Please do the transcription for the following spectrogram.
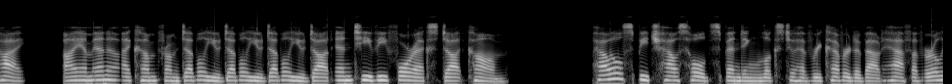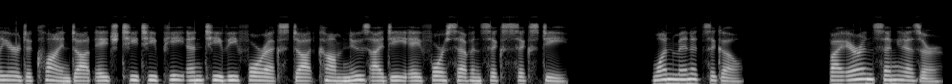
Hi, I am Anna. I come from www.ntvforex.com. Powell speech household spending looks to have recovered about half of earlier decline. http ntvforex.com news ID A4766D. 1 minutes ago. By Eren Sengezer.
